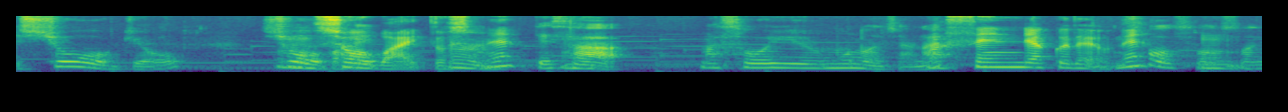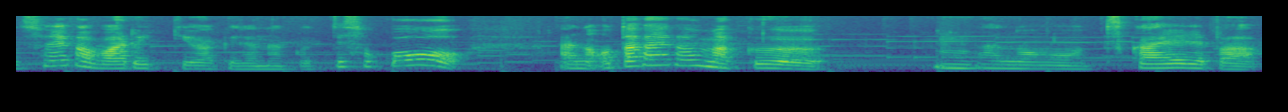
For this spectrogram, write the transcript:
商業？商売,、としてね。うん。でさ、まあ、そういうものじゃうん、まあ、ない、戦略だよね。そうそうそう、それが悪いっていうわけじゃなくってそこをあのお互いがうまくうん。うんあの使えれば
